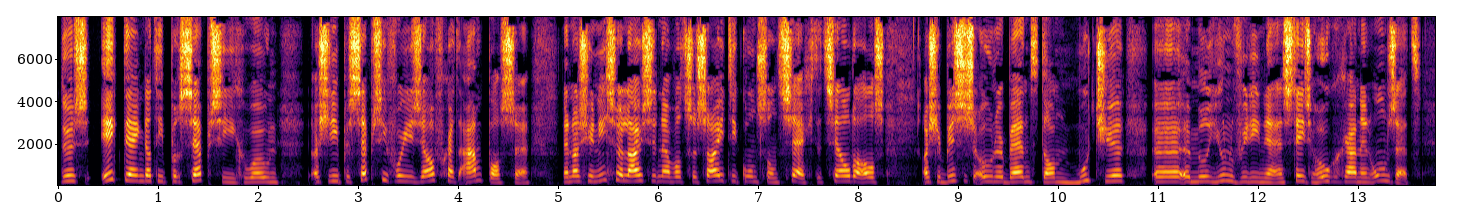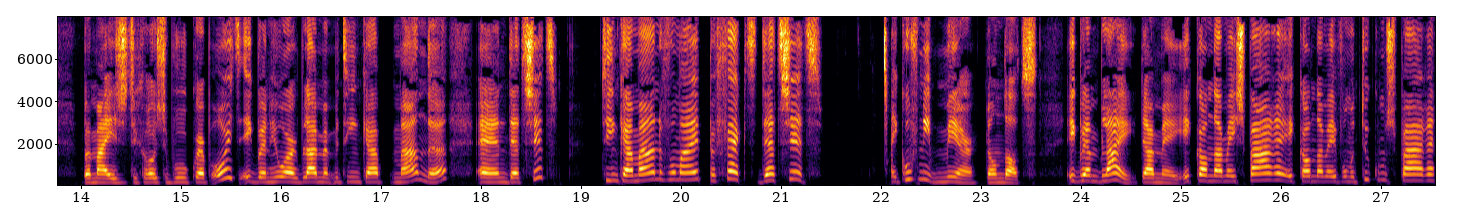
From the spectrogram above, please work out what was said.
Dus ik denk dat die perceptie gewoon, als je die perceptie voor jezelf gaat aanpassen. En als je niet zo luistert naar wat society constant zegt. Hetzelfde als als je business owner bent, dan moet je uh, een miljoen verdienen en steeds hoger gaan in omzet. Bij mij is het de grootste bullcrap ooit. Ik ben heel erg blij met mijn 10k maanden. En that's it. 10k maanden voor mij, perfect. That's it. Ik hoef niet meer dan dat. Ik ben blij daarmee. Ik kan daarmee sparen. Ik kan daarmee voor mijn toekomst sparen.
